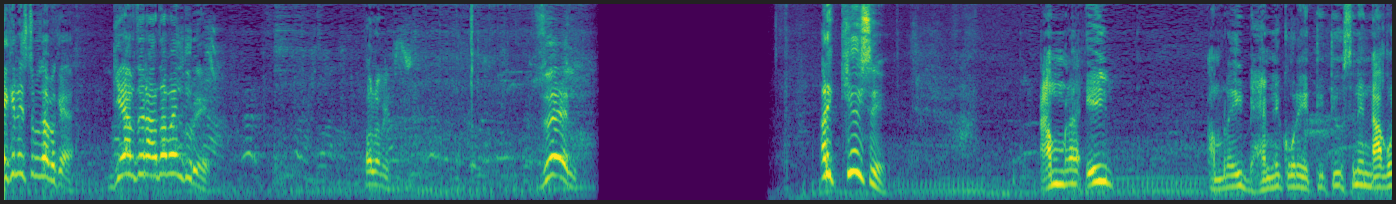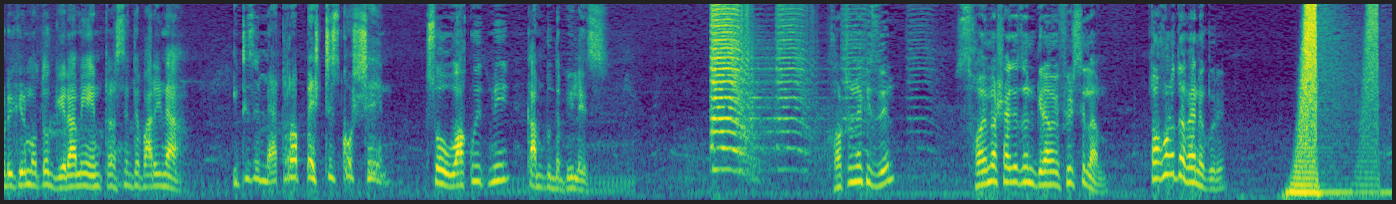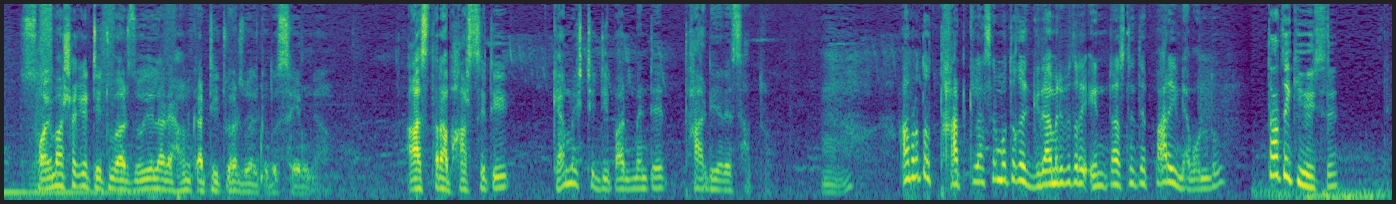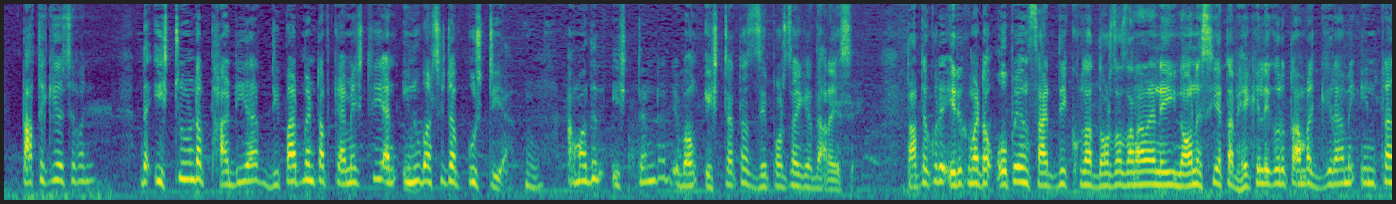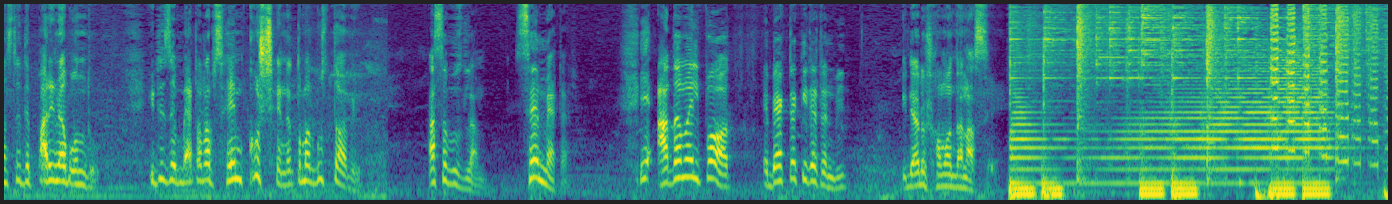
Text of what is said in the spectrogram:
এখানে স্টপ যাবে কে? গিয়ে আমাদের আধা মাইল দূরে। Follow me Jewel. আরে কি হয়েছে আমরা এই আমরা এই ভ্যানে করে তৃতীয় শ্রেণির নাগরিকের মতো গ্রামে এন্ট্রান্স নিতে পারি না। It is a matter of prestige question so walk with me come to the village ঘটনা কি জুয়েল? ছয় মাস আগে যখন গ্রামে ফিরছিলাম তখনও তো ভ্যানে করে ছয় মাস আগে টিটু আর জুয়েল আর এখনকার টিটু আর জুয়েল কিন্তু সেম না। আজ তারা ভার্সিটির কেমিস্ট্রি ডিপার্টমেন্টের থার্ড ইয়ারের ছাত্র। আমরা তো থার্ড ক্লাসের মতো করে গ্রামের ভিতরে এন্ট্রান্স নিতে পারি না বন্ধু। তাতে কি হয়েছে? তাতে কি হয়েছে মানে? The student of third year department of chemistry and university of Kushtia. আমাদের স্ট্যান্ডার্ড এবং স্ট্যাটাস যে পর্যায়ে গিয়ে দাঁড়াইছে তাতে করে এরকম একটা ওপেন সাইড দিয়ে খোলা দরজা জানালা নেই নন এসি একটা ভেহিকেলে করে তো আমরা গ্রামে এন্ট্রান্স নিতে পারি না বন্ধু। It is a matter of same question তোমার বুঝতে হবে। আচ্ছা বুঝলাম। সেম ম্যাটার এই আধা মাইল পথ এই ব্যাগটা কিটা টানবি? এটারও সমাধান আছে।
